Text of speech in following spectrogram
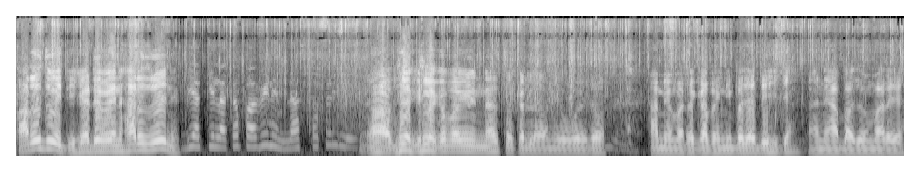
સારું જ હોય તી હેઠે હોય સારું જ હોય ને. બે કિલા કપા નાસ્તો કરી લઈ હા બે કિલો કપાવીને નાસ્તો કરી લેવાનો એવું હોય તો. આમે અમારા રગાભાઈ ની બધા બેસી જા અને આ બાજુ અમારે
